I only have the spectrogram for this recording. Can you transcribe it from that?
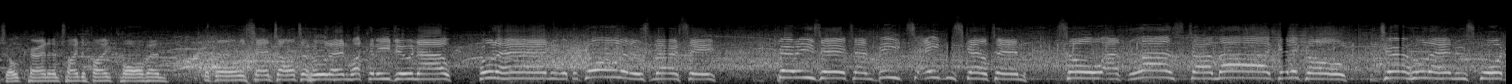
Joe Kernan trying to find Corvin. The ball sent on to Houlihan. What can he do now? Houlihan with the goal at his mercy. Buries it and beats Aidan Skelton. So at last Armagh get a goal. Ger Houlihan, who scored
